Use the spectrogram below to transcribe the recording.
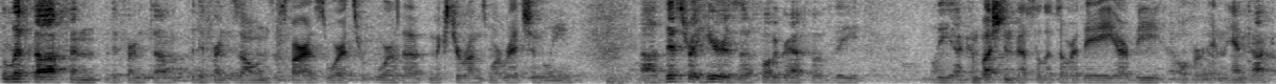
the liftoff and the different, um, the different zones as far as where, it's, where the mixture runs more rich and lean. Uh, This right here is a photograph of the, the uh, combustion vessel that's over at the AERB over in Hancock.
